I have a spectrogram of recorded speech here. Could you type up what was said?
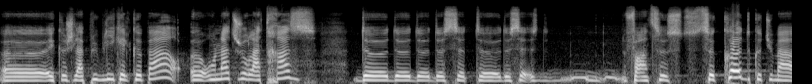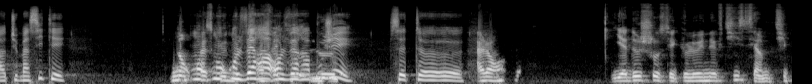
euh, et que je la publie quelque part, euh, on a toujours la trace de, de, de, de cette, de ce, enfin, ce, ce, code que tu m'as, cité. Non, on, parce on, que on le verra, en fait, on le verra le- bouger. Cette, euh, Alors, il y a deux choses. C'est que le NFT, c'est un petit,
